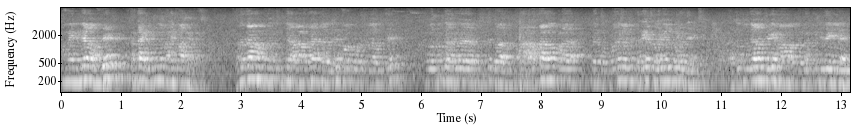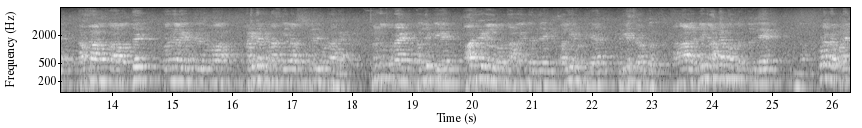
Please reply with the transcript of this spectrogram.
நம்ம இனிமேல் வந்து கண்டாக்கிட்டோம்னு நினைப்பாங்க. அதுதான் நமக்கு வந்து அதனால தான் இந்த விழிப்புணர்வு கூட்டத்தில் வந்து வந்து அரசாங்கம் பல இந்த குழந்தைகளுக்கு நிறைய சலுகைகள் கொடுது அது உங்களுக்கு தெரியும் நான் வேண்டியதே இல்லை. அரசாங்கம் வந்து குழந்தைகளை எப்படி இருக்கணும் படிக்கிறதுக்கு செய்யலாம் சொல்லி கொடுத்தாங்க இன்னும் சொல்றேன் பள்ளிக்கு ஆசிரியர்கள் வந்து அமைந்தது பள்ளியினுடைய பெரிய சிறப்பு. அதனால் நீங்கள் அக்கறை கூட பழைய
